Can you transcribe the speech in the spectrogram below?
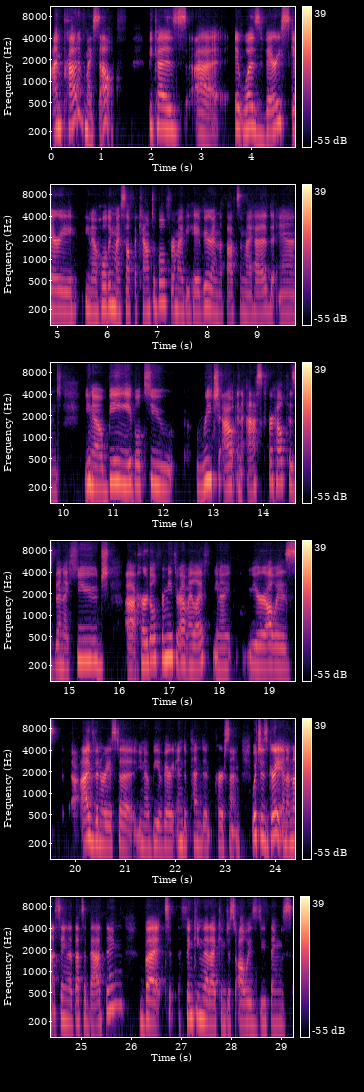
I'm proud of myself because uh, it was very scary, you know, holding myself accountable for my behavior and the thoughts in my head, and you know, being able to reach out and ask for help has been a huge uh, hurdle for me throughout my life. You know, you're always I've been raised to, you know, be a very independent person, which is great. And I'm not saying that that's a bad thing, but thinking that I can just always do things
